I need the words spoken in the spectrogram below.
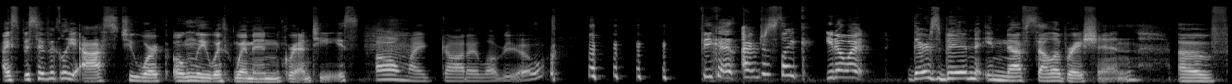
I specifically asked to work only with women grantees. Oh my God, I love you. because I'm just like, you know what? There's been enough celebration of,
